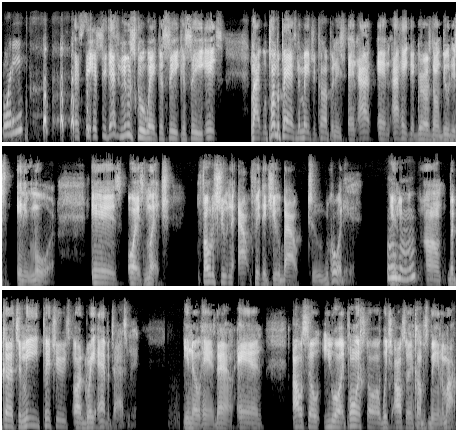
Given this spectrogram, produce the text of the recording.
40? and see, and see, that's new school way. Cause see, cause see, it's like with Plumper Pass in the major companies, and I and I hate that girls don't do this anymore. Is or as much photo shooting the outfit that you about to record in. You know, Mhm. um, because to me, pictures are a great advertisement. You know, hands down, and also you are a porn star, which also encompasses being a model.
